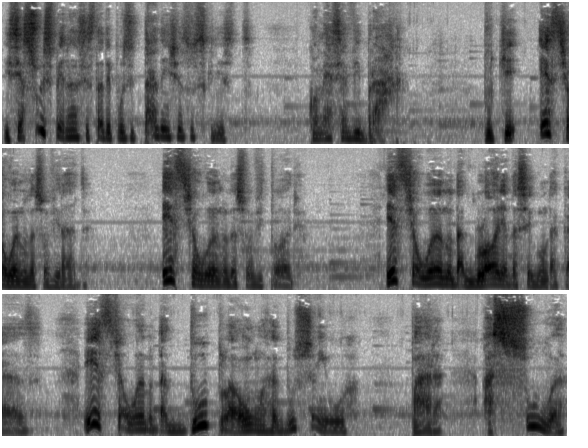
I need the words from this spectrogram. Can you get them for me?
e se a sua esperança está depositada em Jesus Cristo, comece a vibrar, porque este é o ano da sua virada, este é o ano da sua vitória, este é o ano da glória da segunda casa, este é o ano da dupla honra do Senhor para a sua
